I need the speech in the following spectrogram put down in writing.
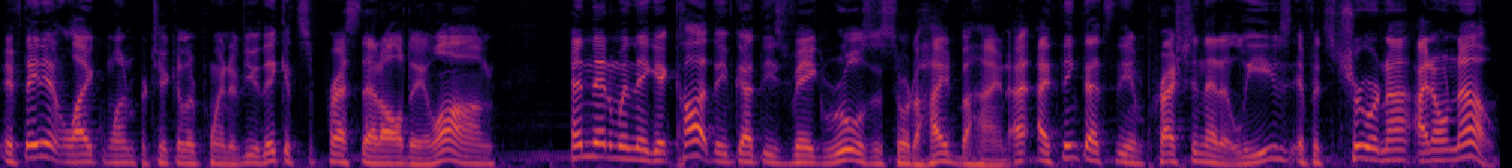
if they didn't like one particular point of view they could suppress that all day long. And then when they get caught they've got these vague rules to sort of hide behind. I, I think that's the impression that it leaves. If it's true or not i don't know.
